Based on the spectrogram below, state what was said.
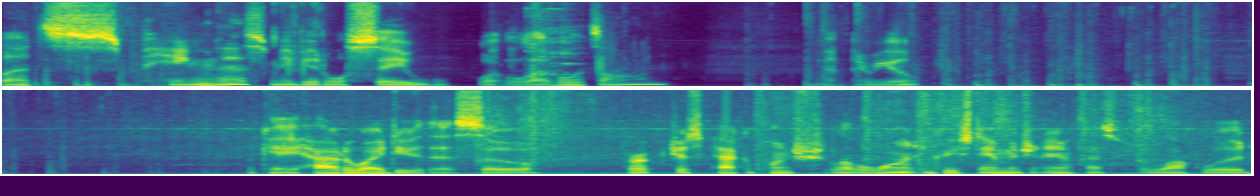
Let's ping this. Maybe it will say what level it's on. Yep, there we go. Okay, how do I do this? So, purchase pack a punch level 1, increase damage and ammo class for Lockwood.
